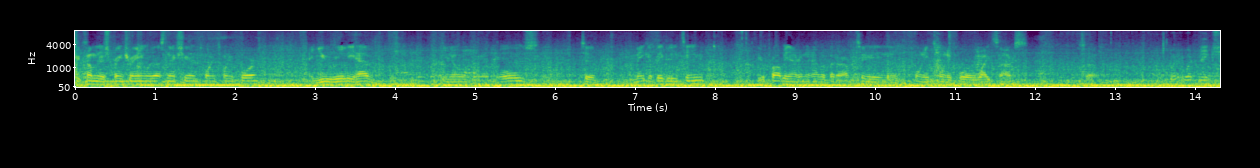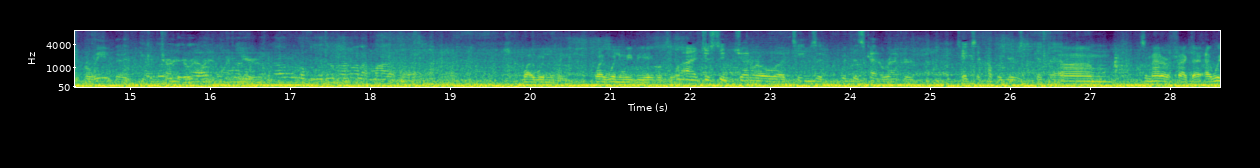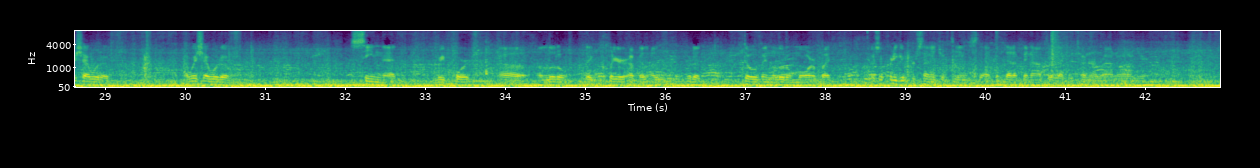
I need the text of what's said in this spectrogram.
you're coming to spring training with us next year in 2024, and you really have, you know, goals to make a big league team, you're probably not going to have a better opportunity in the 2024 White Sox. So. What, what makes you believe that you can turn it around in one year? Why wouldn't we? Why wouldn't we be able to? Uh, just in general, uh, teams that with this kind of record it takes a couple years to get that. Um, as a matter of fact, I, I wish I would have. I wish I would have seen that report uh, a little like, clear. I would have dove in a little more, but there's a pretty good percentage of teams that, that have been out there that can turn it around in one year.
